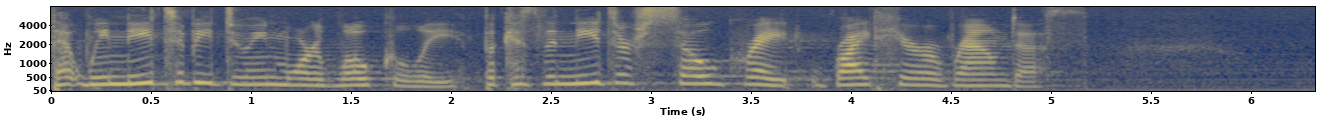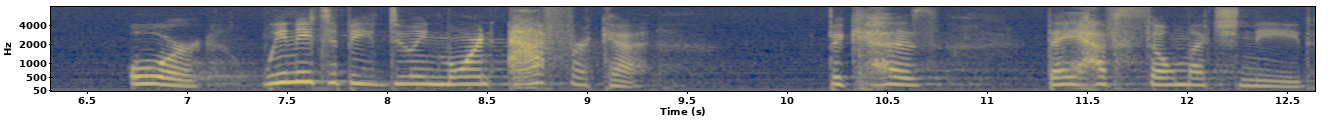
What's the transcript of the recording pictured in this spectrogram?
that we need to be doing more locally because the needs are so great right here around us. Or we need to be doing more in Africa because they have so much need.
